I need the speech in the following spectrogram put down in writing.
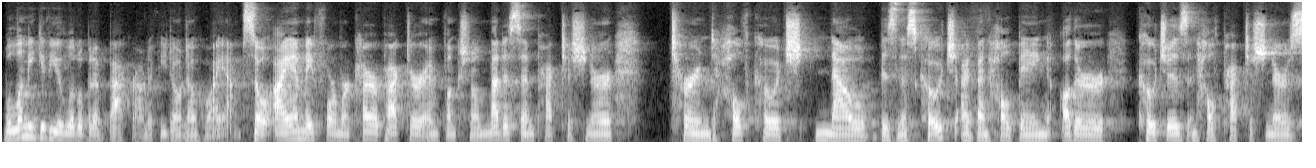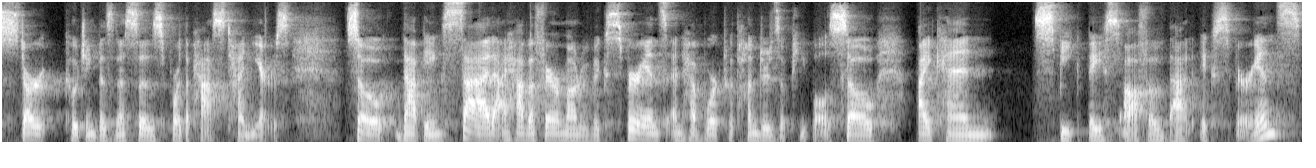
well, let me give you a little bit of background if you don't know who I am. So, I am a former chiropractor and functional medicine practitioner turned health coach, now business coach. I've been helping other coaches and health practitioners start coaching businesses for the past 10 years. So that being said, I have a fair amount of experience and have worked with hundreds of people. So I can speak based off of that experience.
